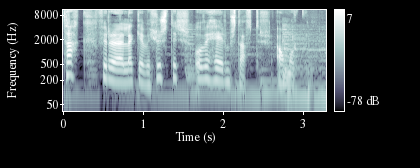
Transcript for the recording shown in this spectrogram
Takk fyrir að leggja við hlustir og við heyrumst aftur á morgun.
